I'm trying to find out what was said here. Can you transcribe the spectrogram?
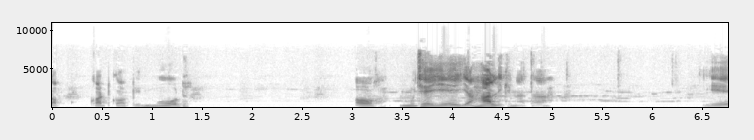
cut copy mode ओह मुझे ये यहाँ लिखना था। ये।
